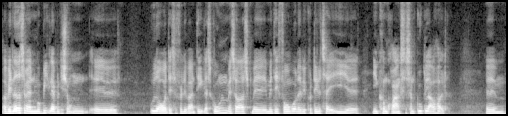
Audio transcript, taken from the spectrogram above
og vi lavede simpelthen mobilapplikationen, øh, udover at det selvfølgelig var en del af skolen, men så også med, med det formål, at vi kunne deltage i, øh, i en konkurrence, som Google afholdt. Øhm,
